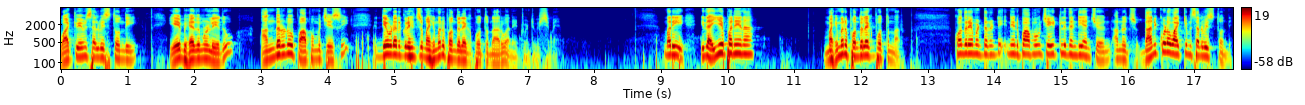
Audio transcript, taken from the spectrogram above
వాక్యం ఏమి సెలవిస్తుంది? ఏ భేదము లేదు. అందరూ పాపము చేసి దేవుడు అనుగ్రహించి మహిమను పొందలేకపోతున్నారు అనేటువంటి విషయమే. మరి ఇది అయ్యే పనేనా? మహిమను పొందలేకపోతున్నారు. కొందరు ఏమంటారంటే నేను పాపం చేయట్లేదండి అని అనొచ్చు. దానికి కూడా వాక్యం సెలవిస్తుంది.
